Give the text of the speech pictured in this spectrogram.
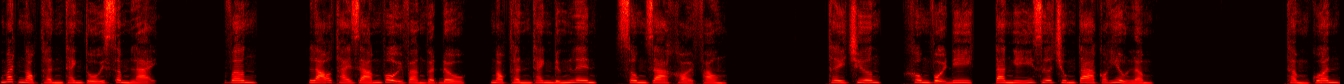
Mắt Ngọc Thần Thanh tối sầm lại. Vâng. Lão thái giám vội vàng gật đầu, Ngọc Thần Thanh đứng lên, xông ra khỏi phòng. Thầy Trương, không vội đi, ta nghĩ giữa chúng ta có hiểu lầm. Thẩm quân.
